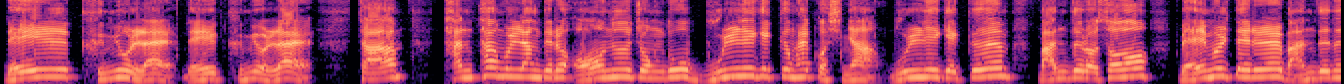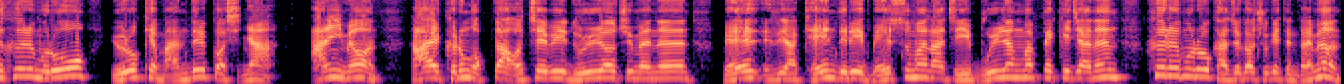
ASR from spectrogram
내일 금요일 날 내일 금요일 날자 단타 물량들을 어느 정도 물리게끔 할 것이냐 물리게끔 만들어서 매물대를 만드는 흐름으로 이렇게 만들 것이냐 아니면 아예 그런 거 없다. 어차피 눌려주면은 매 그냥 개인들이 매수만 하지 물량만 뺏기지 않은 흐름으로 가져가 주게 된다면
